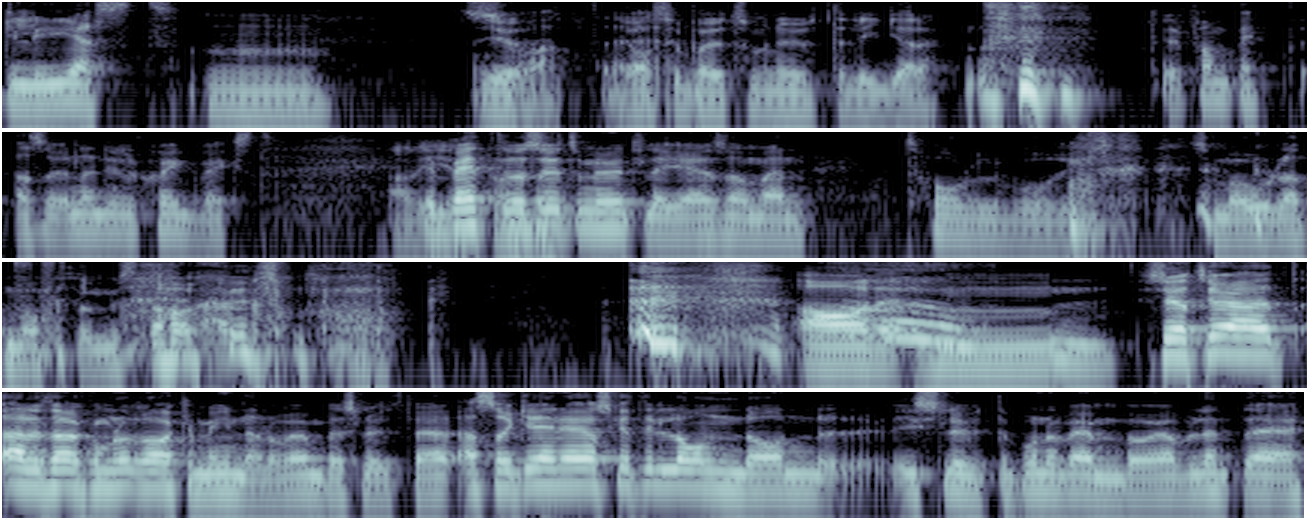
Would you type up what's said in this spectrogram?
glest. Mm. Så Jo, att, eh, Jag ser bara ut som en uteliggare. det är fan bättre, alltså när det gäller skäggväxt. Jag Det är bättre att se ut som en uteliggare som en 12-åring som har odlat moppemustasch. Ja, det... Mm. Så jag tror att ärligt talat kommer att raka mig innan november slut. För jag, alltså grejen är jag ska till London i slutet på november och jag vill inte,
